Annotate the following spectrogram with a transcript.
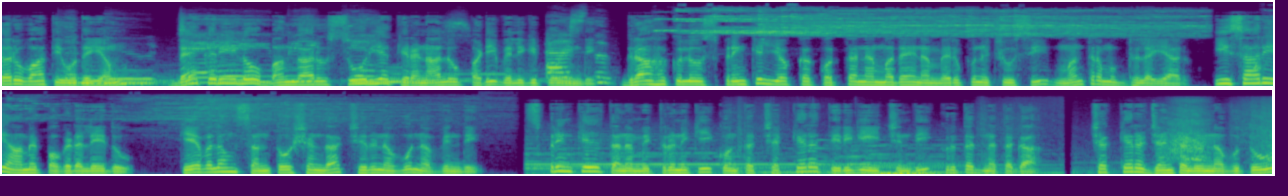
తరువాతి ఉదయం బేకరీలో బంగారు సూర్య కిరణాలు పడి వెలిగిపోయింది. గ్రాహకులు స్ప్రింకిల్ యొక్క కొత్త నెమ్మదైన మెరుపును చూసి మంత్రముగ్ధులయ్యారు. ఈసారి ఆమె పొగడలేదు. కేవలం సంతోషంగా చిరునవ్వు నవ్వింది. స్ప్రింకిల్ తన మిత్రునికి కొంత చక్కెర తిరిగి ఇచ్చింది కృతజ్ఞతగా. చక్కెర జంటలు నవ్వుతూ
